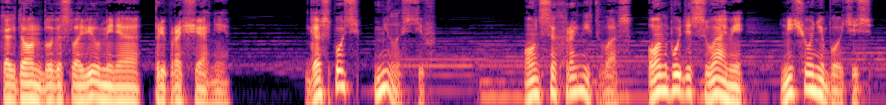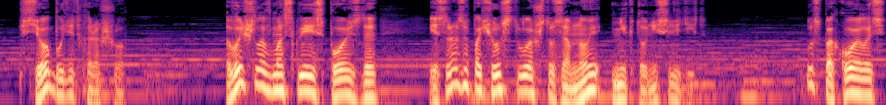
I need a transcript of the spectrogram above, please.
когда он благословил меня при прощании. «Господь милостив. Он сохранит вас, Он будет с вами, ничего не бойтесь, все будет хорошо». Вышла в Москве из поезда и сразу почувствовала, что за мной никто не следит успокоилась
